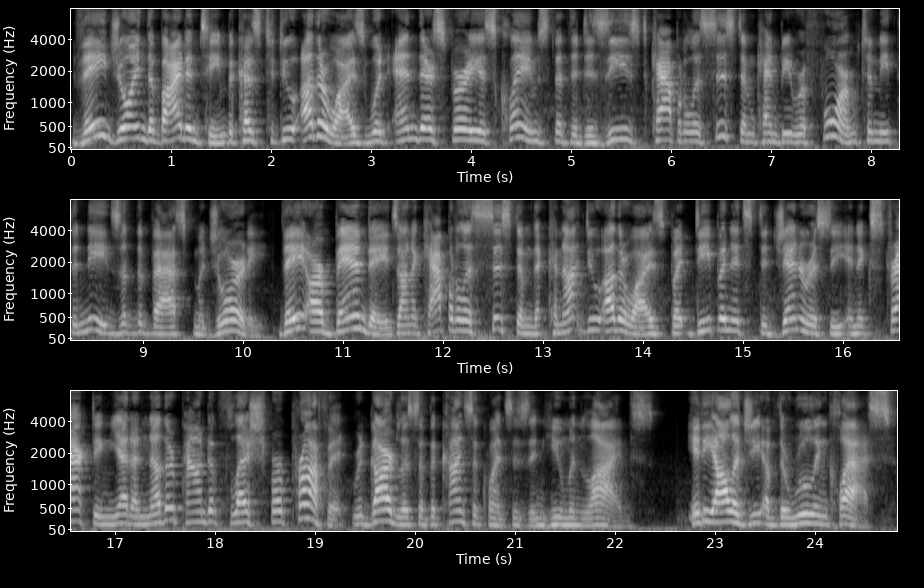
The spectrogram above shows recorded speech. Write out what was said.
They joined the Biden team because to do otherwise would end their spurious claims that the diseased capitalist system can be reformed to meet the needs of the vast majority. They are band aids on a capitalist system that cannot do otherwise but deepen its degeneracy in extracting yet another pound of flesh for profit, regardless of the consequences in human lives. Ideology of the ruling class.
